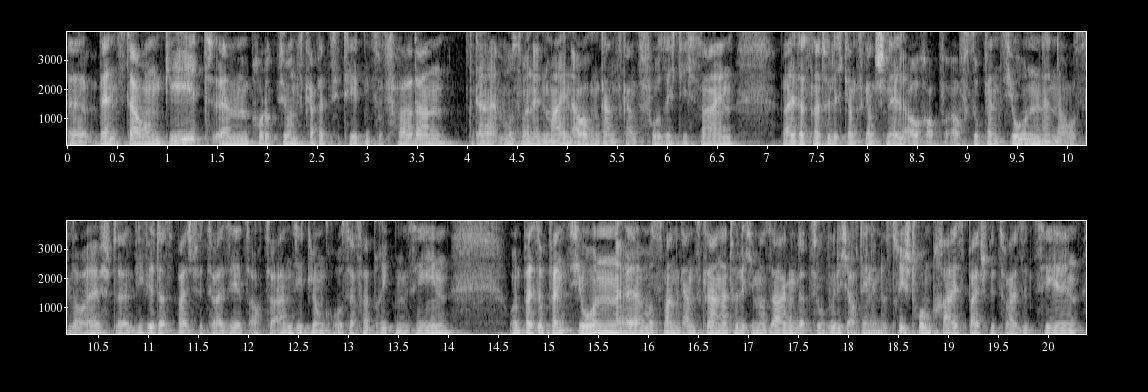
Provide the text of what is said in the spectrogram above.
Äh, Wenn es darum geht, ähm, Produktionskapazitäten zu fördern, da muss man in meinen Augen ganz, ganz vorsichtig sein, weil das natürlich ganz, ganz schnell auch auf, auf Subventionen hinausläuft, äh, wie wir das beispielsweise jetzt auch zur Ansiedlung großer Fabriken sehen. Und bei Subventionen äh, muss man ganz klar natürlich immer sagen, dazu würde ich auch den Industriestrompreis beispielsweise zählen.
